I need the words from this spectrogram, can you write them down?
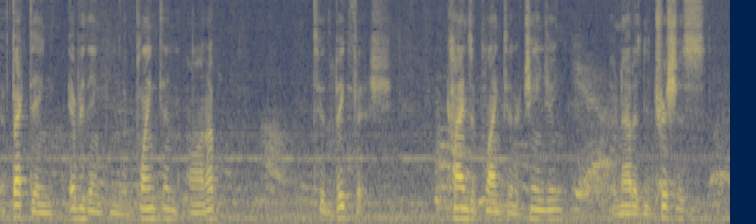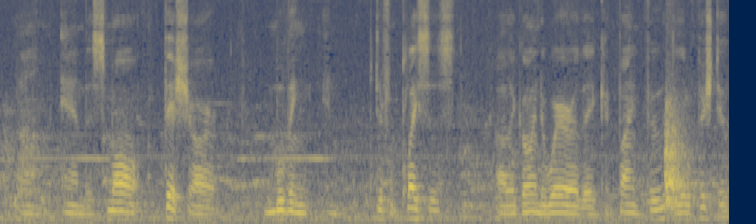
affecting everything from the plankton on up to the big fish. The kinds of plankton are changing. They're not as nutritious, um, and the small fish are moving in different places. Uh, they're going to where they can find food, the little fish do,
